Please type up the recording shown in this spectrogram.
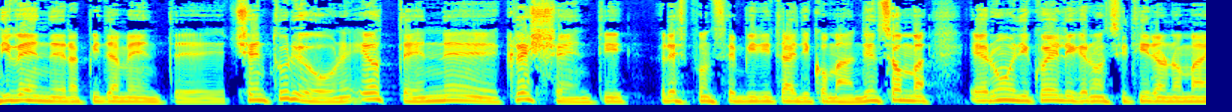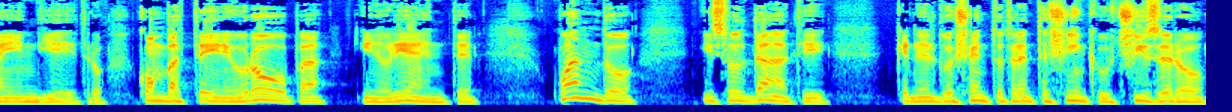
divenne rapidamente centurione e ottenne crescenti responsabilità di comando. Insomma, era uno di quelli che non si tirano mai indietro. Combatté in Europa, in Oriente. Quando i soldati che nel 235 uccisero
